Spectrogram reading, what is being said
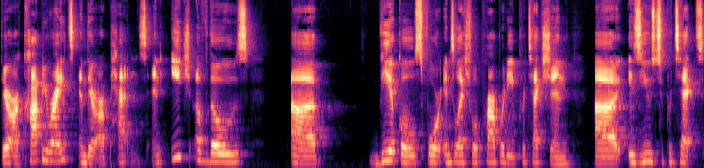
There are copyrights and there are patents, and each of those uh, vehicles for intellectual property protection uh, is used to protect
